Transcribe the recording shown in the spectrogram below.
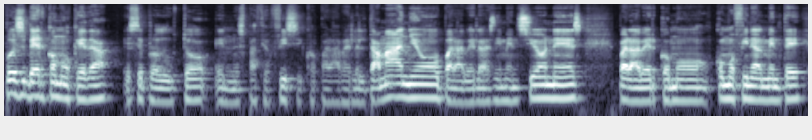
pues ver cómo queda ese producto en un espacio físico, para ver el tamaño, para ver las dimensiones, para ver cómo, cómo finalmente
